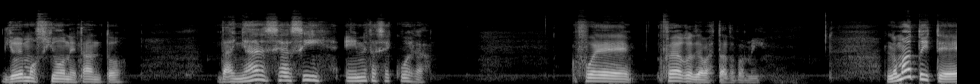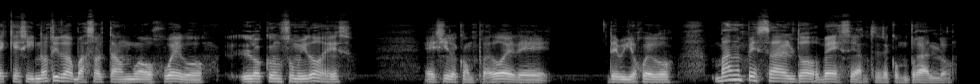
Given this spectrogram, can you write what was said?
dio emociones tanto, dañarse así en esta secuela, fue, fue algo devastador para mí. Lo más triste es que si Naughty Dog va a soltar un nuevo juego, los consumidores, es decir, los compradores de, de videojuegos, van a empezar dos veces antes de comprarlo.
